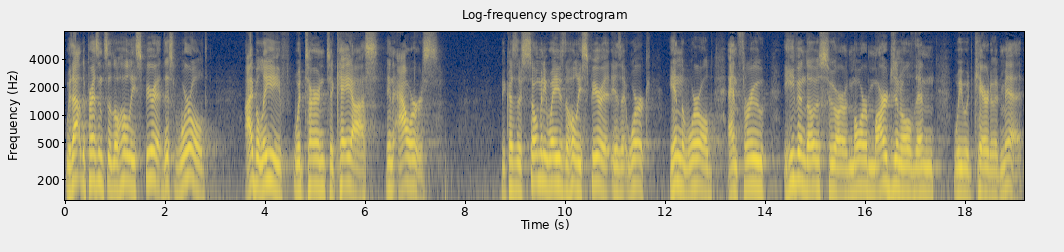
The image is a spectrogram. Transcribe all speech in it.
Without the presence of the Holy Spirit, this world I believe, would turn to chaos in hours because there's so many ways the Holy Spirit is at work in the world and through even those who are more marginal than we would care to admit.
